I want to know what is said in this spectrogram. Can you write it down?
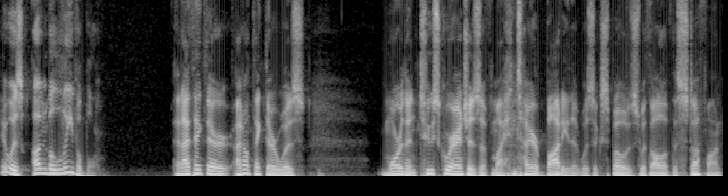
It was unbelievable. And I think there I don't think there was more than 2 square inches of my entire body that was exposed with all of this stuff on.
